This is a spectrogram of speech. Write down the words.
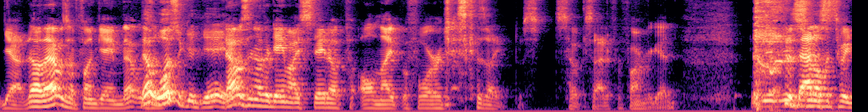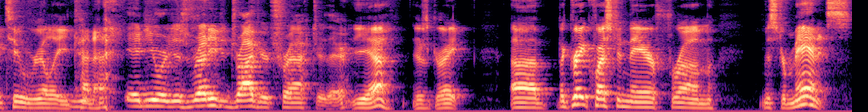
Yeah. No, that was a fun game. That was That a- was a good game. that was another game I stayed up all night before just because I was so excited for Farmageddon. The battle just- between two really kind of and you were just ready to drive your tractor there. Yeah, it was great. Uh, but great question there from Mr. Manis.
